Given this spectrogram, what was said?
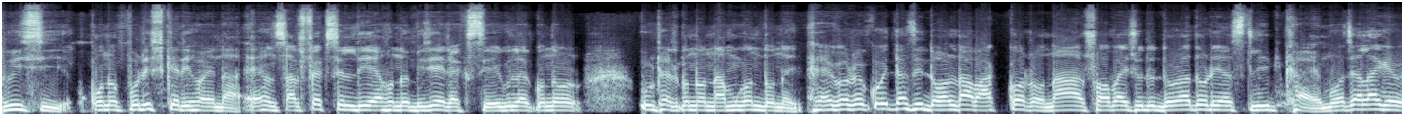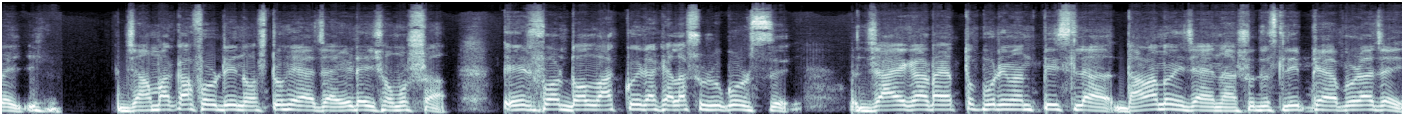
ধুইছি। কোনো পরিষ্কারই হয় না। এখন সার্ফ এক্সেল দিয়ে এখনও ভিজিয়ে রাখছি। এগুলা কোনো উঠার কোনো নামগন্ধ নাই। হ্যাঁ করে কইতাছি দলটা ভাগ করো। না, সবাই শুধু দৌড়াদৌড়ি আর স্লিপ খায়। মজা লাগে ভাই। জামা কাপড় দিয়ে নষ্ট হয়ে যায়, এটাই সমস্যা। এরপর দল ভাগ কইরা খেলা শুরু করছে। জায়গাটা এত পরিমাণ পিছলা, দাঁড়ানোই যায় না, শুধু স্লিপ খেয়ে পড়া যায়।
